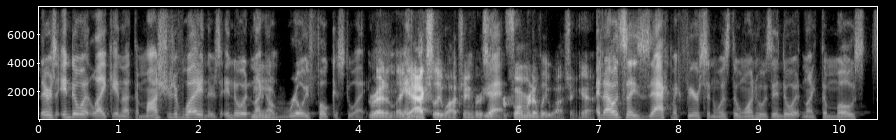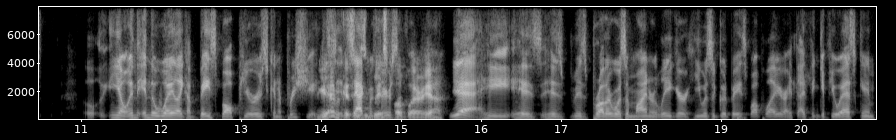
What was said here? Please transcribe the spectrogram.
there's into it like in a demonstrative way, and there's into it in like a really focused way. Right, like And- actually watching versus Yeah. performatively watching. Yeah. And I would say Zech McPhearson was the one who was into it in like the most, uh, you know, in in the way like a baseball purist can appreciate. Yeah, It's- because Zach he's a baseball McPhearson. player. Yeah. Yeah, he his his his brother was a minor leaguer. He was a good baseball player. I, th- I think if you ask him,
